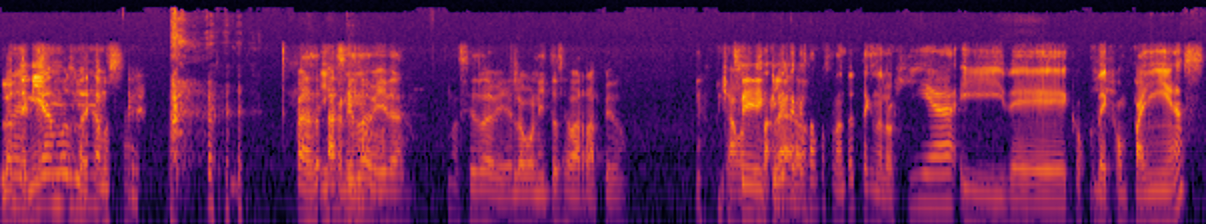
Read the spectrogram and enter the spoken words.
lo teníamos, lo dejamos. Así es la vida. Así es la vida. Lo bonito se va rápido. Chavos, Sí, pues, claro. que estamos hablando de tecnología y de, de compañías,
